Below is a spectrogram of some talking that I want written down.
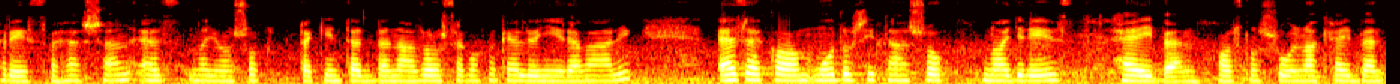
részt vehessen. Ez nagyon sok tekintetben az országoknak előnyére válik. Ezek a módosítások nagy részt helyben hasznosulnak, helyben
